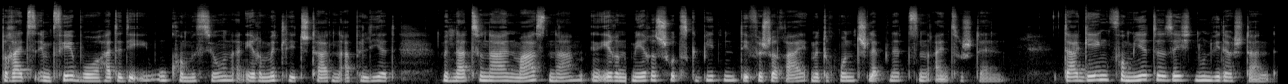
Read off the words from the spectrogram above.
Bereits im Februar hatte die EU-Kommission an ihre Mitgliedstaaten appelliert, mit nationalen Maßnahmen in ihren Meeresschutzgebieten die Fischerei mit Rundschleppnetzen einzustellen. Dagegen formierte sich nun Widerstand.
